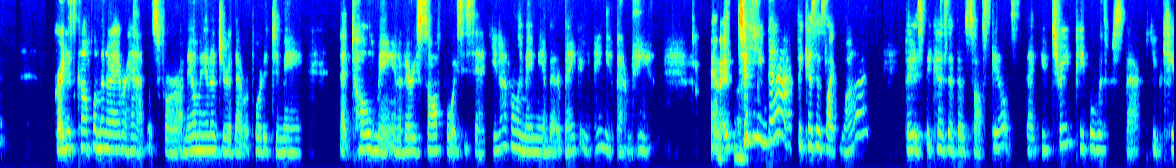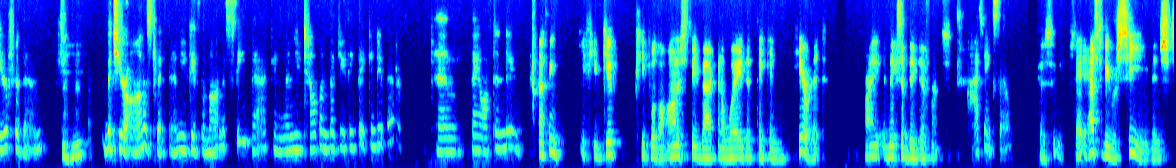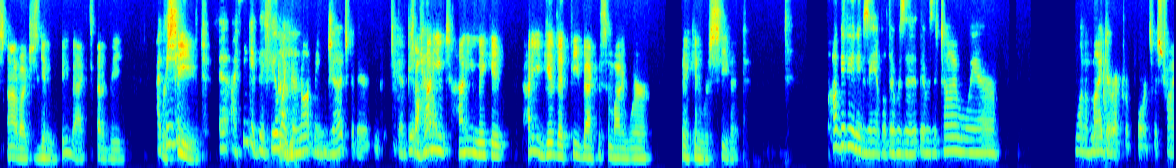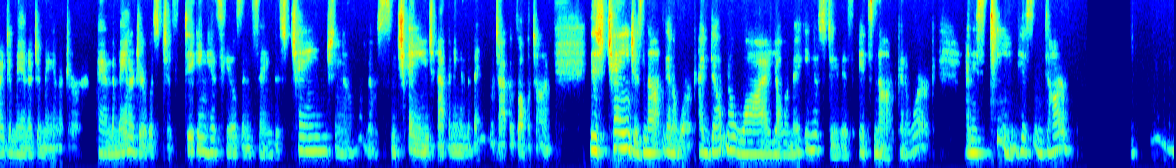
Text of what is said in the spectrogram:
Greatest compliment I ever had was for a male manager that reported to me that told me in a very soft voice, he said, You not only made me a better banker, you made me a better man. And it took me back because it's like, What? But it's because of those soft skills that you treat people with respect, you care for them, mm-hmm. but you're honest with them, you give them honest feedback, and then you tell them that you think they can do better. And they often do. I think if you give people the honest feedback in a way that they can hear it, right, it makes a big difference. I think so because it has to be received. It's just not about just giving feedback. It's got to be I received. Think if, I think if they feel like they're not being judged, but they're, they're being so how helped. do you how do you make it? How do you give that feedback to somebody where they can receive it? I'll give you an example. There was a there was a time where one of my direct reports was trying to manage a manager, and the manager was just digging his heels and saying, This change, you know, there was some change happening in the bank, which happens all the time. This change is not going to work. I don't know why y'all are making us do this. It's not going to work. And his team, his entire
